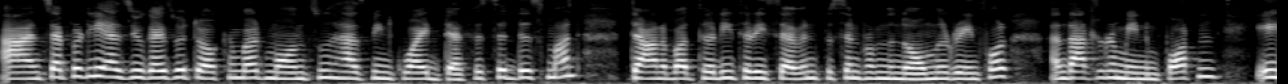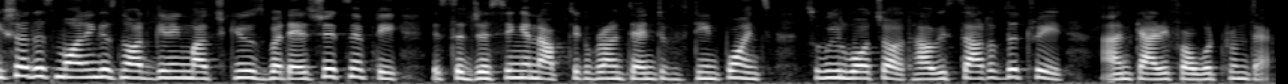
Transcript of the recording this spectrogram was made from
And separately, as you guys were talking about, monsoon has been quite deficit this month, down about 30-37 percent from the normal rainfall, and that will remain important. Asia this morning is not giving much cues, but SGX Nifty is suggesting an uptick of around 10 to 15 points. So we'll watch out how we start off the trade and carry forward from there.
